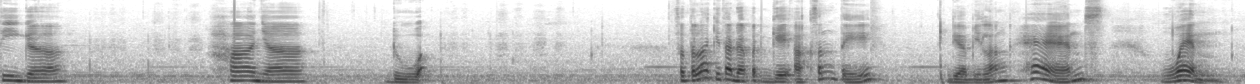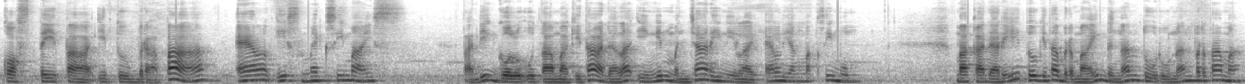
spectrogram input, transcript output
3, H-nya 2. Setelah kita dapat G aksen T, dia bilang hence when cos theta itu berapa, L is maximize. Tadi goal utama kita adalah ingin mencari nilai L yang maksimum. Maka dari itu kita bermain dengan turunan pertama.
